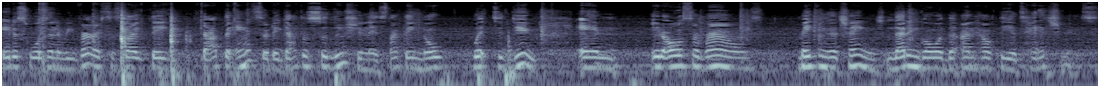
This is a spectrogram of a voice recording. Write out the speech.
Of Swords in the reverse. It's like they got the answer. They got the solution. It's like they know what to do. And it all surrounds making a change, letting go of the unhealthy attachments.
